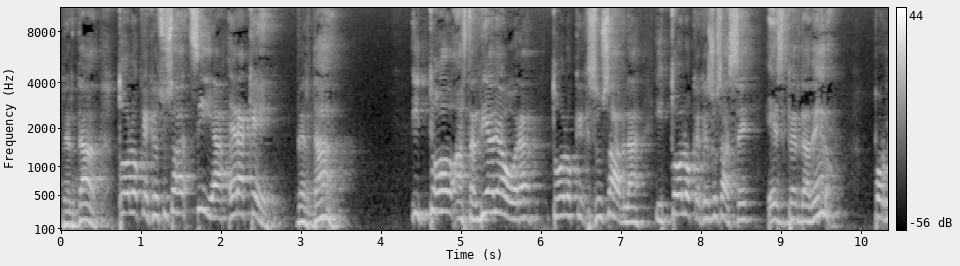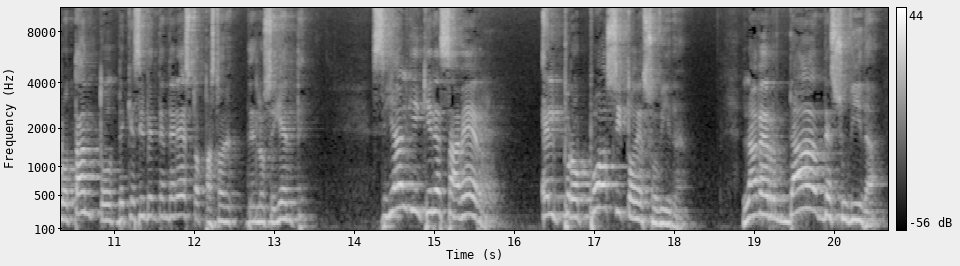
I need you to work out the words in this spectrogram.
verdad. Todo lo que Jesús hacía era que verdad. Y todo, hasta el día de ahora, todo lo que Jesús habla y todo lo que Jesús hace es verdadero. Por lo tanto, ¿de qué sirve entender esto, pastor? De lo siguiente. Si alguien quiere saber el propósito de su vida, la verdad de su vida,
